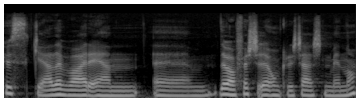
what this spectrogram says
husker jeg det var en eh, Det var første ordentlige kjæresten min nå.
